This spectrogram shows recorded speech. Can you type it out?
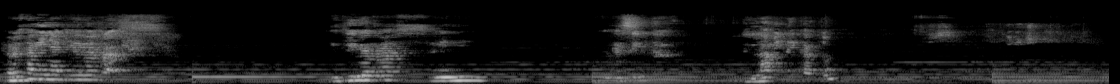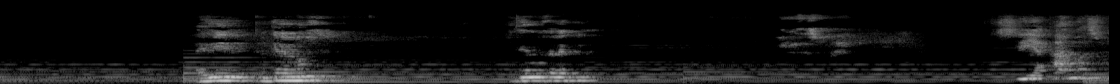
Pero esta niña aquí vive atrás. Aquí vive atrás, en una casita de lámina y cartón. Ahí no tiene luz. No tiene luz eléctrica. Ella ama su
